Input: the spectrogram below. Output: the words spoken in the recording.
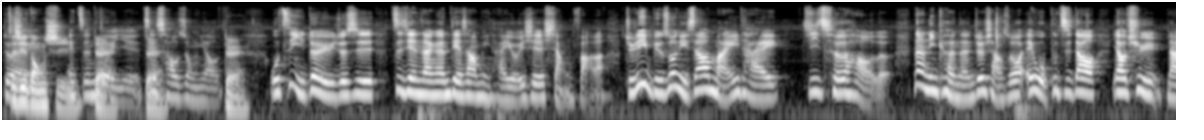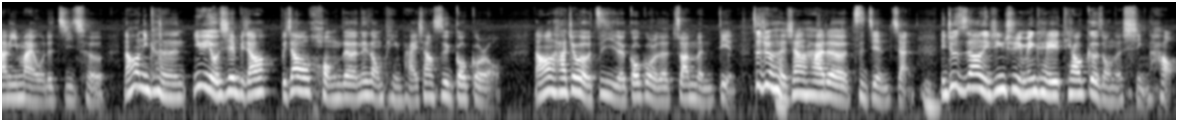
这些东西？哎、真的耶，这超重要的。对，我自己对于就是自建站跟电商平台有一些想法啦。举例，比如说你是要买一台机车好了，那你可能就想说，诶，我不知道要去哪里买我的机车，然后你可能因为有些比较比较红的那种品牌，像是 GoGo。然后它就有自己的 GoGo 的专门店，这就很像它的自建站，你就知道你进去里面可以挑各种的型号。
